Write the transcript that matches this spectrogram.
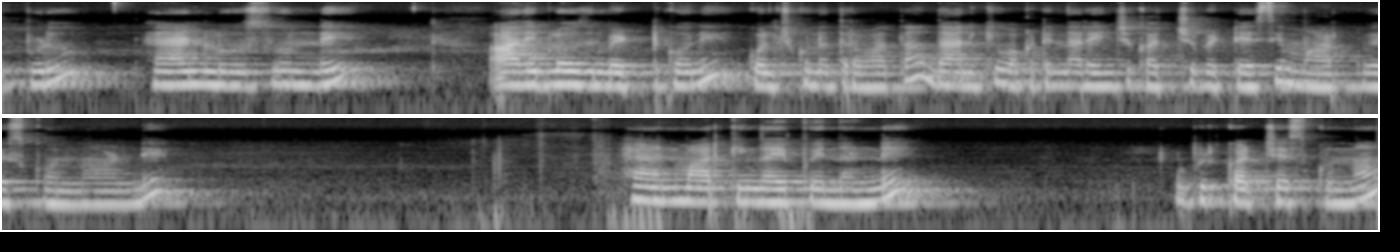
ఇప్పుడు హ్యాండ్ లూజ్ ఉండి ఆది బ్లౌజ్ని పెట్టుకొని కొలుచుకున్న తర్వాత దానికి ఒకటిన్నర ఇంచు ఖర్చు పెట్టేసి మార్క్ వేసుకున్నామండి హ్యాండ్ మార్కింగ్ అయిపోయిందండి. ఇప్పుడు కట్ చేసుకుందాం.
